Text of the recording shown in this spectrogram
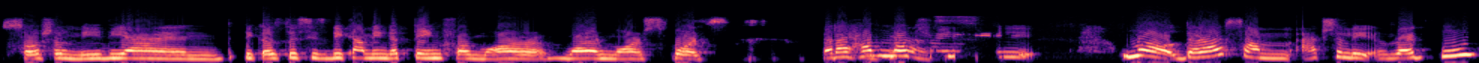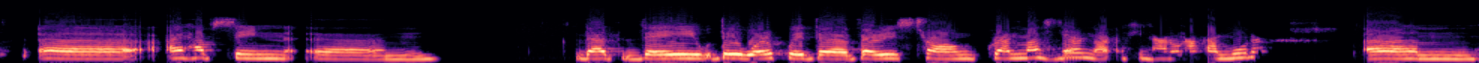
social media and because this is becoming a thing for more more and more sports but i have yes. not really well there are some actually red bull uh, i have seen um, that they they work with a very strong grandmaster mm-hmm. hikaru nakamura um,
